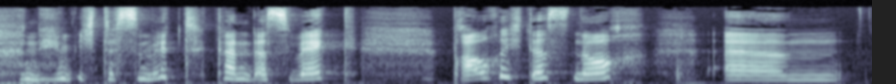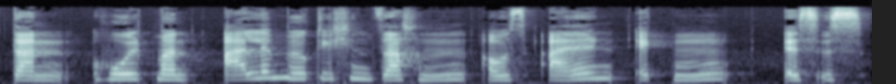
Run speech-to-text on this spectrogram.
nehme ich das mit, kann das weg, brauche ich das noch? Ähm, dann holt man alle möglichen Sachen aus allen Ecken es ist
